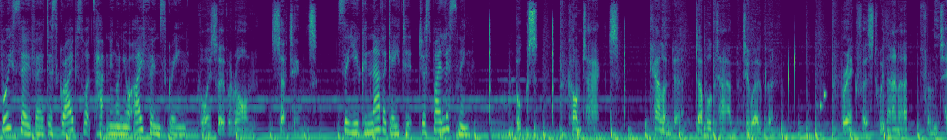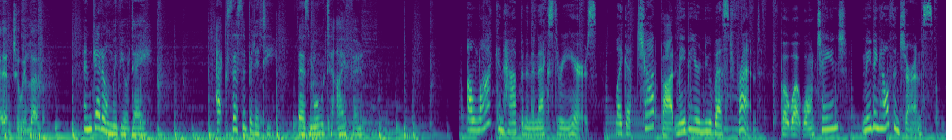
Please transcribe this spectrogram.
VoiceOver describes what's happening on your iPhone screen VoiceOver on, settings, so you can navigate it just by listening. books, contacts, calendar, double tap to open. Breakfast with Anna from 10 to 11. And get on with your day. Accessibility. There's more to iPhone. A lot can happen in the next three years. Like a chatbot may be your new best friend. But what won't change? Needing health insurance.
